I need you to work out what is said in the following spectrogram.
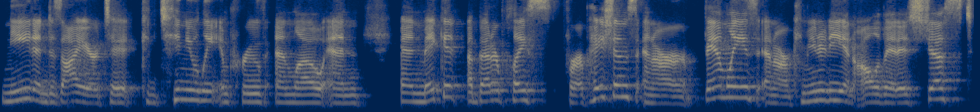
need and desire to continually improve Enloe and and make it a better place for our patients and our families and our community and all of it. It's just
